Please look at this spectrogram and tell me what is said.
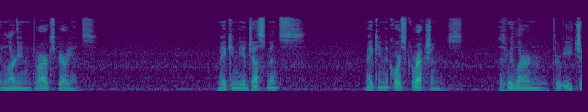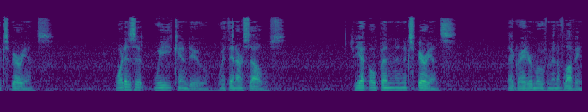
and learning through our experience, making the adjustments, making the course corrections as we learn through each experience. What is it we can do within ourselves yet open and experience that greater movement of loving?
